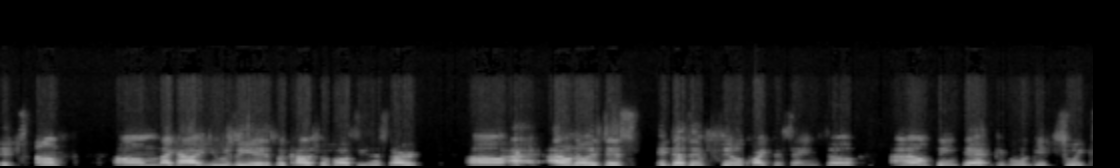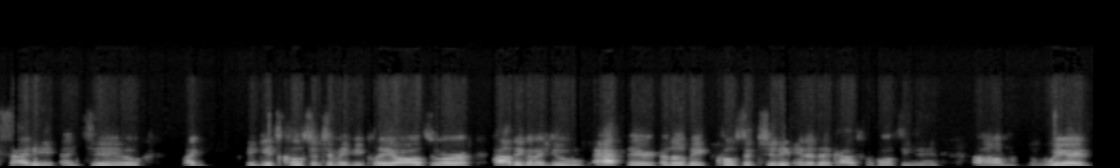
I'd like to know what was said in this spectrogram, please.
its umph um, like how it usually is with college football season start. Uh, I I don't know. It's just it doesn't feel quite the same. So I don't think that people will get too excited until like it gets closer to maybe playoffs or how they're gonna do after a little bit closer to the end of the college football season, um, where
